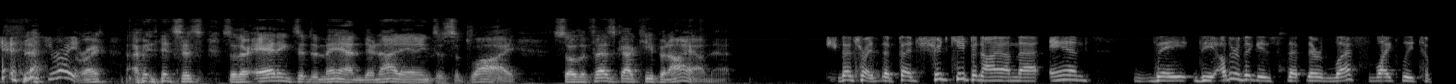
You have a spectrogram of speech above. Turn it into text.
That's right. right? I mean, it's just so they're adding to demand, they're not adding to supply. So the Fed's got to keep an eye on that. That's right. The Fed should keep an eye on that. And they the other thing is that they're less likely to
